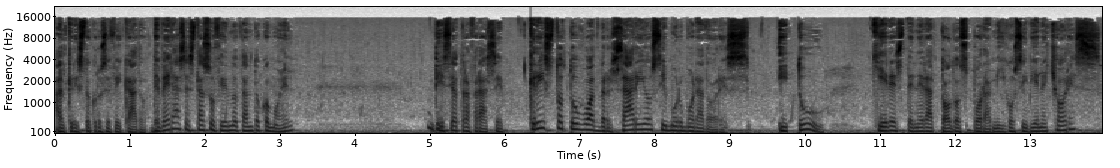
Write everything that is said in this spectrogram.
al Cristo crucificado. ¿De veras estás sufriendo tanto como Él? Dice otra frase, Cristo tuvo adversarios y murmuradores. ¿Y tú quieres tener a todos por amigos y bienhechores?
